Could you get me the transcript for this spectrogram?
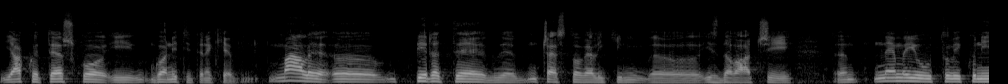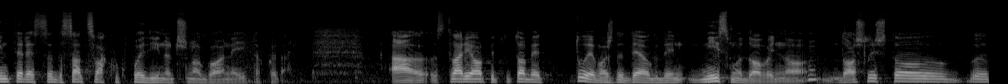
jako je teško i goniti te neke male uh, pirate gde često veliki uh, izdavači uh, nemaju toliko ni interesa da sad svakog pojedinačno gone i tako dalje. A stvar je opet u tome tu je možda deo gde nismo dovoljno došli, što e,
